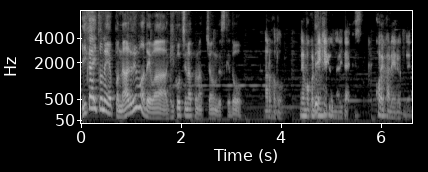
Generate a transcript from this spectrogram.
意外とね、やっぱ慣れるまではぎこちなくなっちゃうんですけど、なるほど。でもこれでできるようになりたいです。声枯れるんで。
